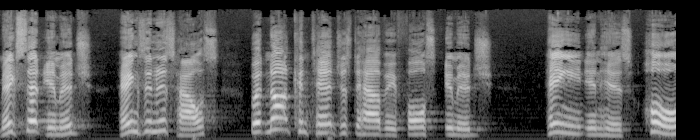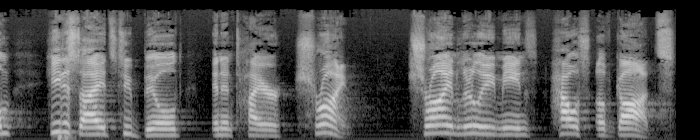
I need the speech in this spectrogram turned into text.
makes that image, hangs it in his house, but not content just to have a false image hanging in his home, he decides to build an entire shrine. Shrine literally means house of gods.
